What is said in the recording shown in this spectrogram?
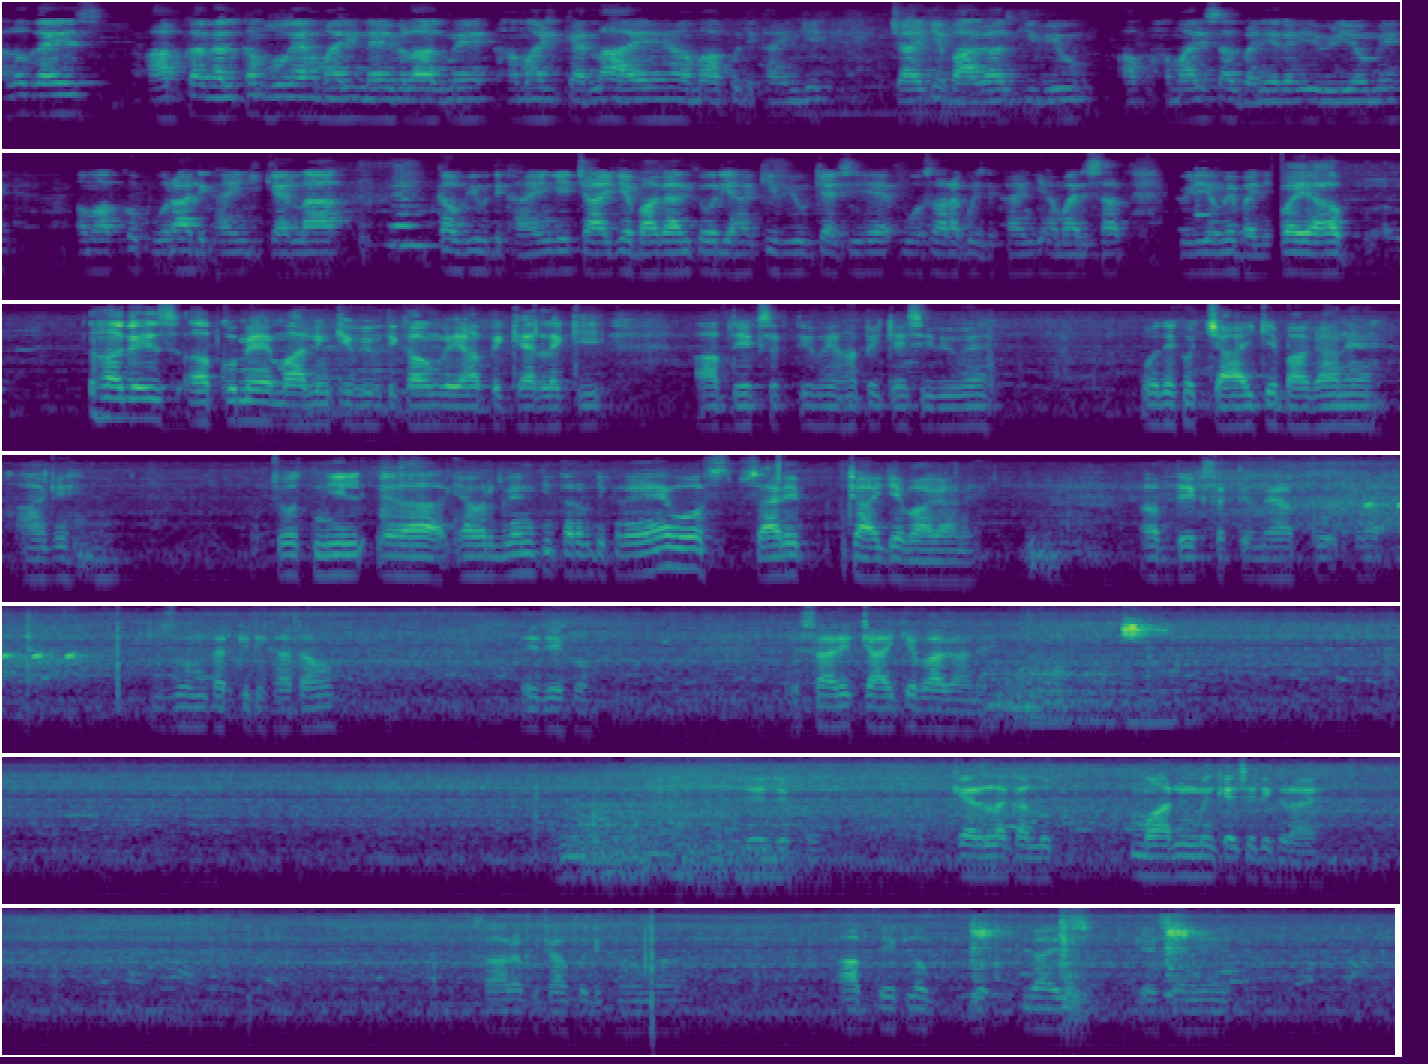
Hello guys आपका welcome हो गया हमारी नए ब्लॉग में। हम आज केरला आए हैं, हम आपको दिखाएँगे चाय के बागान की व्यू आप हमारे साथ बने रहिए वीडियो में। हम आपको पूरा दिखाएँगे केरला का व्यू दिखाएँगे, चाय के बागान की और यहाँ की व्यू कैसी है, वो सारा कुछ दिखाएँगे हमारे साथ वीडियो में बनी। भाई आप हाँ गाइस आपको मैं मॉर्निंग की व्यू दिखाऊँगा यहाँ पे केरला की। आप देख सकते हो यहाँ पे कैसी व्यू है। वो देखो चाय के बागान है आगे। जो नील एवरग्रीन की तरफ़ दिख रहे हैं, वो सारे चाय के बागान हैं। आप देख सकते हो, मैं आपको थोड़ा जूम करके दिखाता हूँ। ये देखो, ये सारे चाय के बागान हैं। ये देखो, केरला का लुक मॉर्निंग में कैसे दिख रहा है। सारा कुछ आपको दिखाऊँगा। आप देख लो गाइस कैसे हैं।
